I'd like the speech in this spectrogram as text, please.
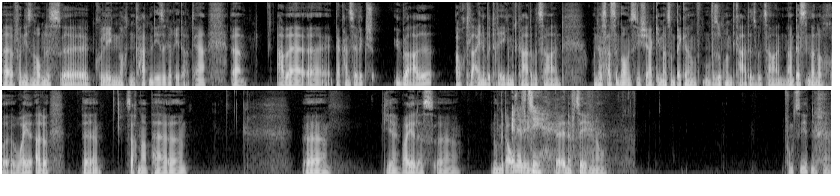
äh, von diesen Homeless-Kollegen äh, noch ein Kartenlesegerät hat. Ja, ähm, aber äh, da kannst du ja wirklich überall auch kleine Beträge mit Karte bezahlen. Und das hast du bei uns nicht. Ja, geh mal zum Bäcker und versuch mal mit Karte zu bezahlen. Am besten dann noch äh, Wire, also äh, sag mal per äh, äh, hier Wireless, äh, nur mit Auflegen. NFC. Äh, NFC, genau. Funktioniert nicht, ja.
